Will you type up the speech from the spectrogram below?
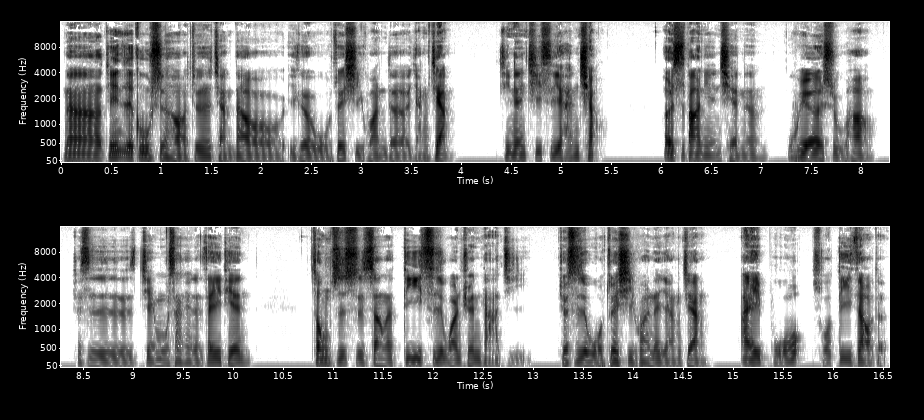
那今天这个故事哈，就是讲到一个我最喜欢的洋将。今天其实也很巧，二十八年前呢，五月二十五号，就是节目上线的这一天，中职史上的第一次完全打击，就是我最喜欢的洋将艾博所缔造的。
